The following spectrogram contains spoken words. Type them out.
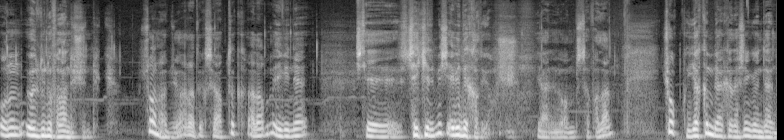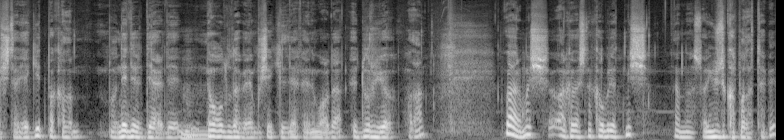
onun öldüğünü falan düşündük. Sonra diyor aradık şey yaptık. Adam evine işte çekilmiş evinde kalıyormuş. Yani ne olmuşsa falan. Çok yakın bir arkadaşına göndermişler. Ya git bakalım bu nedir derdi. Hmm. Ne oldu da böyle bu şekilde efendim orada e, duruyor falan. Varmış arkadaşını kabul etmiş. Ondan sonra yüzü kapalı tabii.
